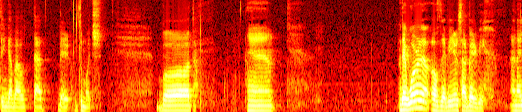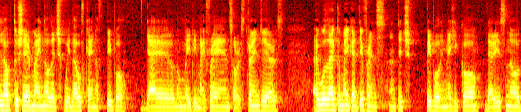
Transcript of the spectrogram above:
think about that very too much. But um, the world of the beers are very big, and I love to share my knowledge with all kind of people. I don't know, maybe my friends or strangers. I would like to make a difference and teach people in Mexico there is not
